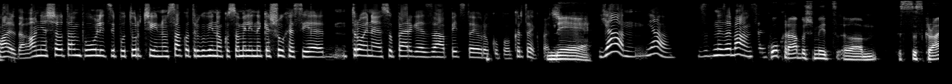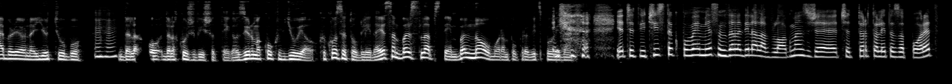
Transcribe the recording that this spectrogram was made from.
valjda. On je šel tam po ulici, po Turčiji in vsako trgovino, ko so imeli neke šuhe, si je trojne superge za 500 evrov kupil. Pač. Ne. Ja, ja, ne zabavam se. Koliko rabiš imeti um, subscriberjev na YouTubu, uh mhm. -huh. da, lahko, da lahko živiš od tega, oziroma koliko viewjev, kako se to gleda? Jaz sem bolj slab s tem, bolj nov, moram popraviti povedati. ja, če ti čisto povem, jaz sem zdaj delala vlogmas že četrto leto zapored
